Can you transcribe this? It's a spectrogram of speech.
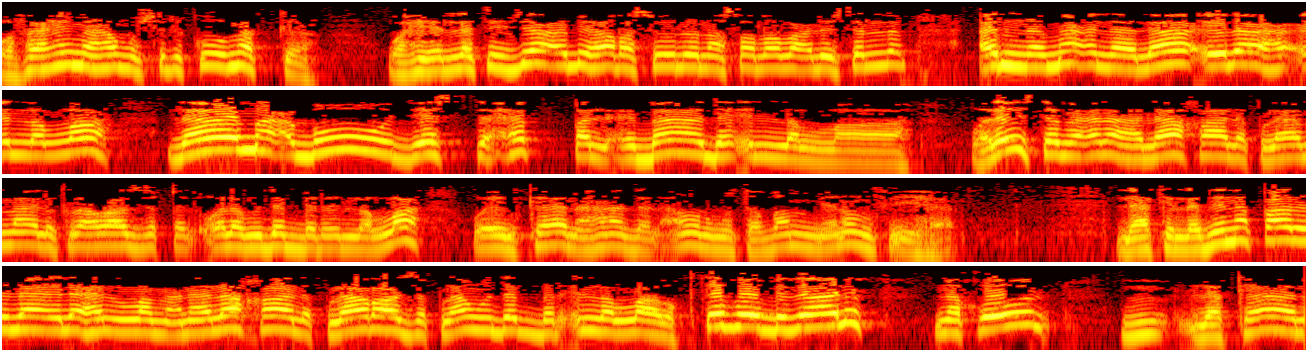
وفهمها مشركو مكة وهي التي جاء بها رسولنا صلى الله عليه وسلم أن معنى لا إله إلا الله لا معبود يستحق العبادة إلا الله. وليس معناها لا خالق لا مالك لا رازق ولا مدبر إلا الله وإن كان هذا الأمر متضمنا فيها. لكن الذين قالوا لا إله إلا الله معناه لا خالق لا رازق لا مدبر إلا الله واكتفوا بذلك نقول لكان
